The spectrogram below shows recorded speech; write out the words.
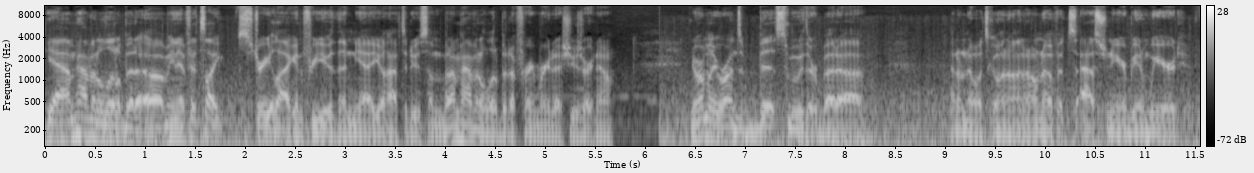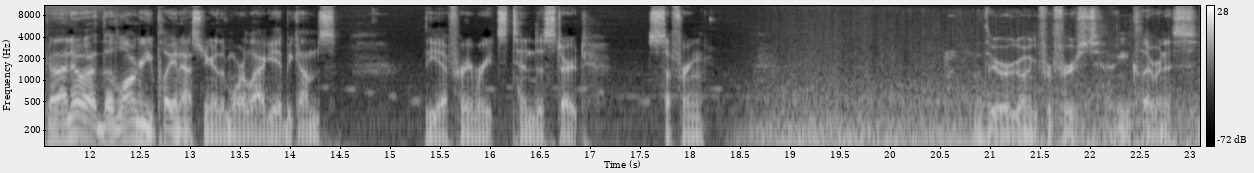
Yeah, I'm having a little bit of, I mean, if it's like straight lagging for you, then yeah, you'll have to do something, but I'm having a little bit of frame rate issues right now. Normally it runs a bit smoother, but uh, I don't know what's going on. I don't know if it's Astroneer being weird. Because I know the longer you play an Astroneer, the more laggy it becomes. The uh, frame rates tend to start suffering. I thought we were going for first in cleverness.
